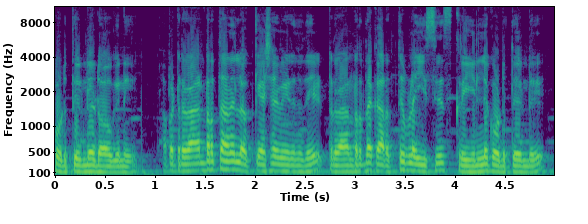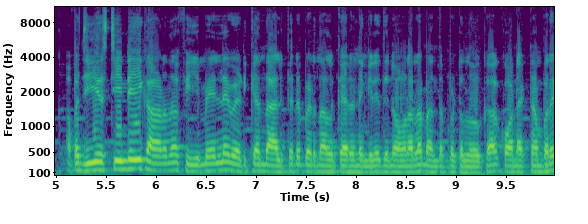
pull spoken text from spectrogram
കൊടുത്തിട്ടുണ്ട് ഡോഗിന് അപ്പോൾ ട്രിവാൻഡ്രത്താണ് ലൊക്കേഷൻ വരുന്നത്. ട്രിവാൻഡ്രത്തെ കറക്റ്റ് പ്ലേസ് സ്ക്രീനിൽ കൊടുത്തിട്ടുണ്ട്. അപ്പോൾ ജി എസ് ടിന്റെ ഈ കാണുന്ന ഫീമെയിലിനെ മേടിക്കാൻ താല്പര്യപ്പെടുന്ന ആൾക്കാരുണ്ടെങ്കിൽ ഇതിന് ഓണറെ ബന്ധപ്പെട്ട് നോക്കുക. കോൺടാക്ട് നമ്പർ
